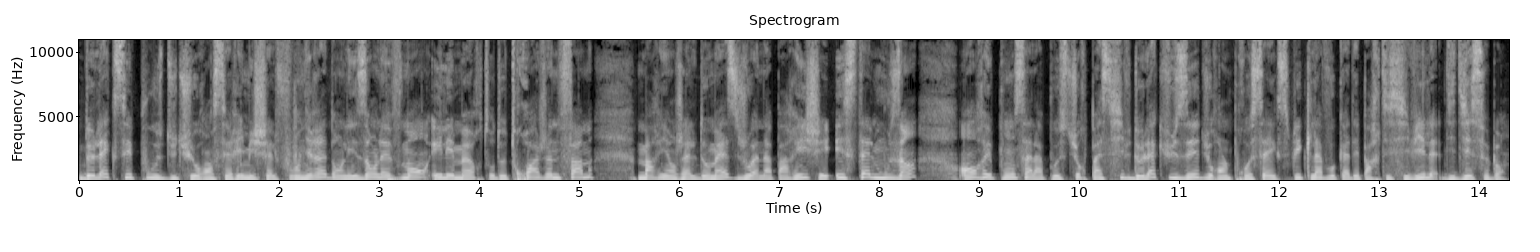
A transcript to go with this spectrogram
de l'ex-épouse du tueur en série Michel Fourniret dans les enlèvements et les meurtres de trois jeunes femmes, Marie-Angèle Domès, Johanna Parish et Estelle Mouzin. En réponse à la posture passive de l'accusé durant le procès, explique l'avocat des parties civiles Didier Seban.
